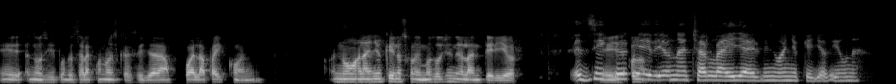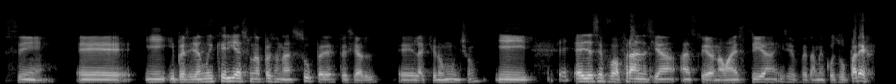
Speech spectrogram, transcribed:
eh, no sé si pronto la conozcas, ella fue a la PyCon, no el año que nos conocimos, sino el anterior. Sí, creo que dio una charla a ella el mismo año que yo di una. Sí, y, pues ella es muy querida, es una persona súper especial, la quiero mucho. Y ella se fue a Francia a estudiar una maestría y se fue también con su pareja.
